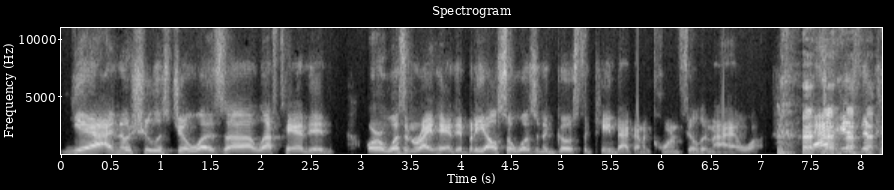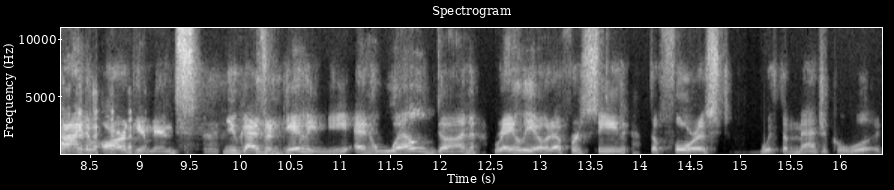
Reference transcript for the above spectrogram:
Yeah, I know Shoeless Joe was uh, left handed or it wasn't right handed, but he also wasn't a ghost that came back on a cornfield in Iowa. That is the kind of arguments you guys are giving me. And well done, Ray Liotta, for seeing the forest with the magical wood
